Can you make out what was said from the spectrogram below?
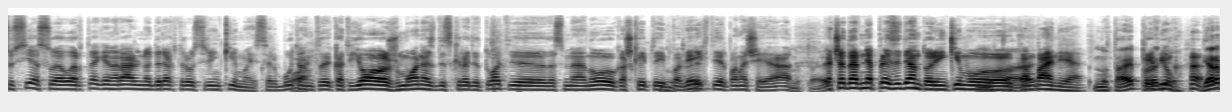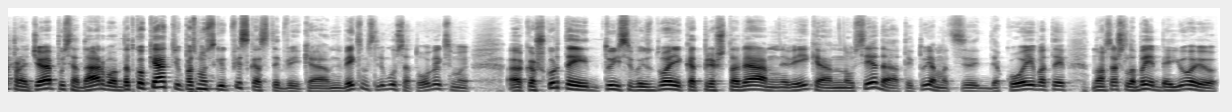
susijęs su LRT generalinio direktoriaus rinkimais. Ir būtent, Oi. kad jo žmonės diskredituoti, asmenų kažkaip tai nu, paveikti taip. ir panašiai. Nu, taip. kad čia dar ne prezidento rinkimų nu, kampanija. Ispaniją. Nu taip, pradė, gera pradžia, pusė darbo, bet kokiu atveju pas mus juk viskas taip veikia. Veiksmas lygus atoveiksmui. Kažkur tai tu įsivaizduoji, kad prieš tave veikia nausėda, tai tu jam atsidėkoji va taip. Nors aš labai bejoju,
